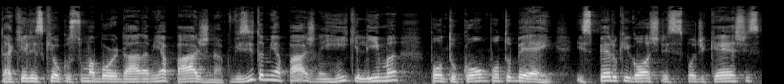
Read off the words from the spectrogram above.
daqueles que eu costumo abordar na minha página. Visita a minha página henriquelima.com.br. Espero que goste desses podcasts,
